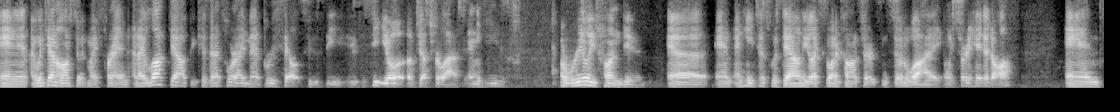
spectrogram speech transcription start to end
and I went down to Austin with my friend, and I lucked out because that's where I met Bruce Hills, who's the who's the CEO of Just for Laughs, and he's a really fun dude. Uh, and and he just was down. He likes going to concerts, and so do I. And we sort of hit it off. And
